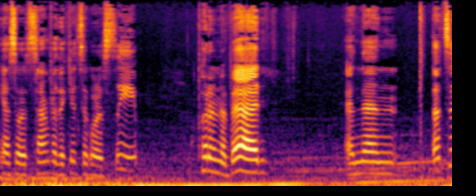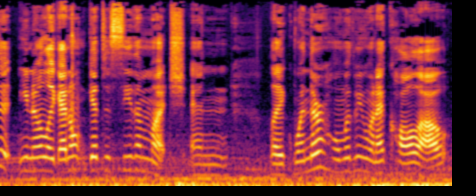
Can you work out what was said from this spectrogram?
Yeah, so it's time for the kids to go to sleep, put them to bed, and then that's it. You know, like I don't get to see them much. And like when they're home with me, when I call out,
